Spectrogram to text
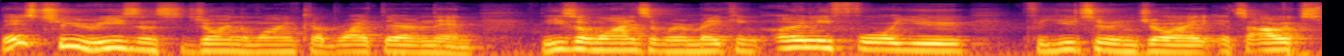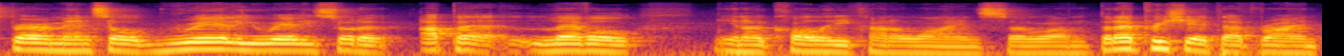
there's two reasons to join the Wine Club right there and then. These are wines that we're making only for you, for you to enjoy. It's our experimental, really, really sort of upper level, you know, quality kind of wines. So, um, but I appreciate that, Brian.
